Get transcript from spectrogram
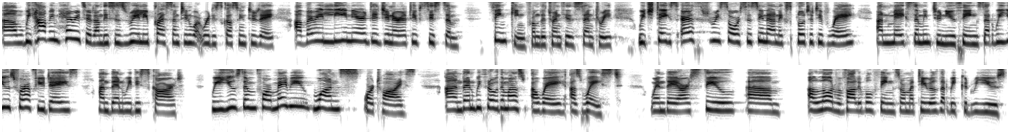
um, we have inherited, and this is really present in what we're discussing today, a very linear degenerative system thinking from the 20th century, which takes Earth's resources in an exploitative way and makes them into new things that we use for a few days and then we discard. We use them for maybe once or twice, and then we throw them as, away as waste when they are still um, a lot of valuable things or materials that we could reuse.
